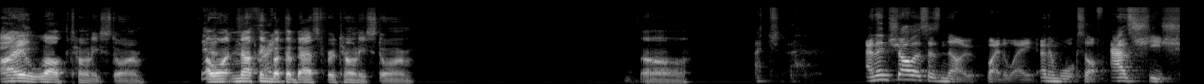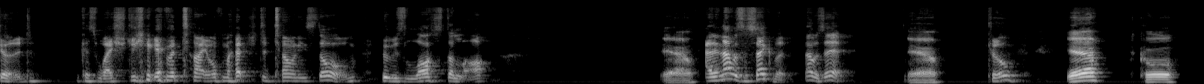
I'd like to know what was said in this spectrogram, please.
I love Toni Storm. Yeah, I want nothing but the best for Toni Storm. Oh. And then Charlotte says no, by the way, and then walks off, as she should. Because why should you give a title match to Toni Storm, who's lost a lot? Yeah. And then that was the segment. That was it. Yeah. Cool. Yeah. Cool.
